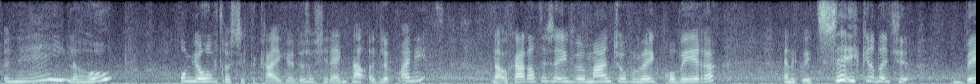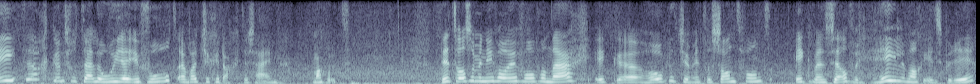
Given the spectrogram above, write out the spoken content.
een hele hoop om je hoofd rustig te krijgen. Dus als je denkt, nou het lukt mij niet. Nou ga dat eens even een maandje of een week proberen. En ik weet zeker dat je beter kunt vertellen hoe jij je voelt en wat je gedachten zijn. Maar goed, dit was hem in ieder geval weer voor vandaag. Ik uh, hoop dat je hem interessant vond. Ik ben zelf weer helemaal geïnspireerd.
